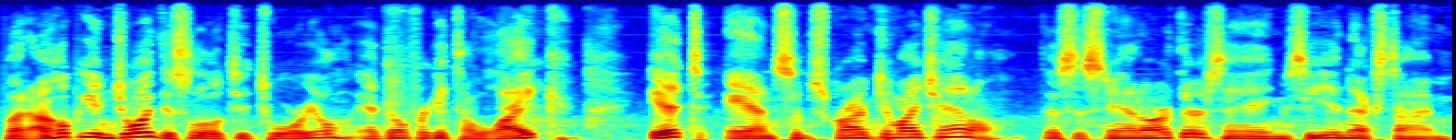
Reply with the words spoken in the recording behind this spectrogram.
But I hope you enjoyed this little tutorial, and don't forget to like it and subscribe to my channel. This is Stan Arthur saying see you next time.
